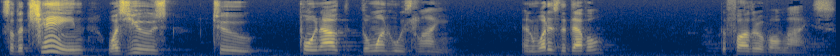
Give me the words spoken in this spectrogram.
So the chain was used to point out the one who is lying. And what is the devil? the father of all lies.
